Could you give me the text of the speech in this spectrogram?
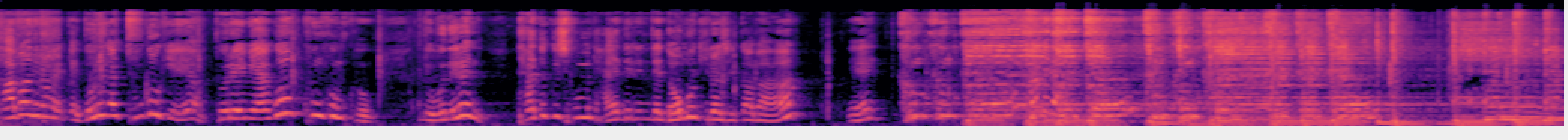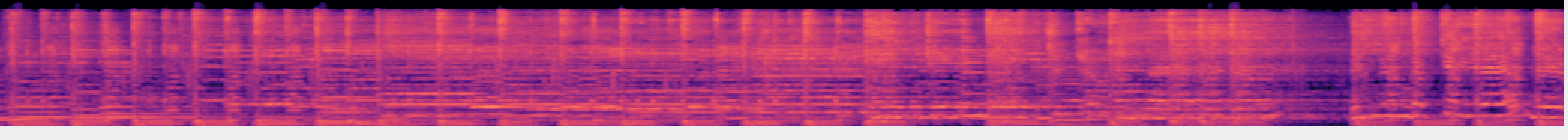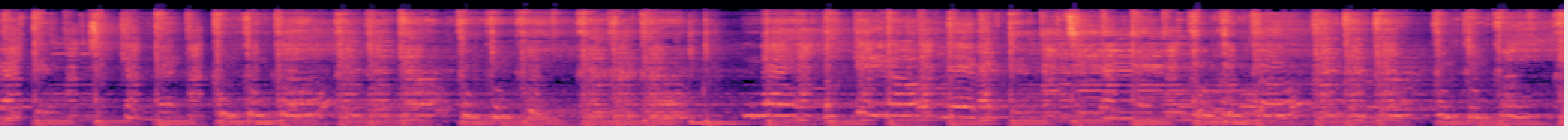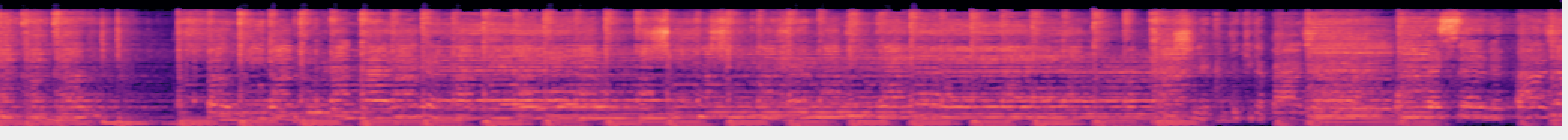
4번으로 갈게요. 노래가 두 곡이에요. 도레미하고 쿵쿵쿵. 근데 오늘은 다 듣고 싶으면 다 해드리는데 너무 길어질까봐. 예. 쿵쿵쿵. 갑니다. 쿵쿵쿵. 쿵쿵쿵. 온날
